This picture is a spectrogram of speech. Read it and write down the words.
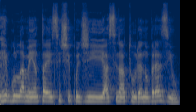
regulamenta esse tipo de assinatura no Brasil.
